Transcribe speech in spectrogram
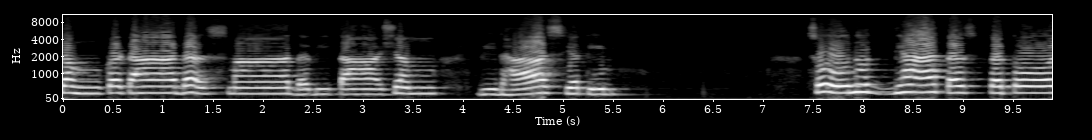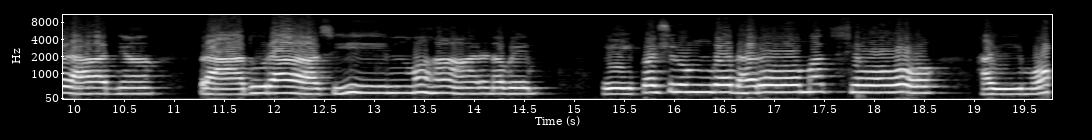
सङ्कटादस्मादविताशम् विधास्यति। सोऽनुध्यातस्ततो राज्ञा प्रादुरासीन्महार्णवे एकशृङ्गधरो मत्स्यो हैमो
